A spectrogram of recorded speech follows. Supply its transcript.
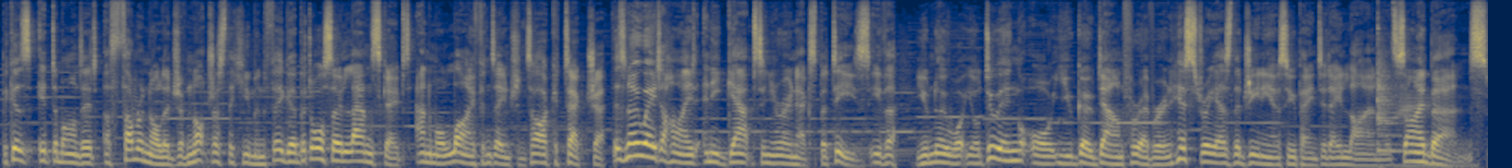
because it demanded a thorough knowledge of not just the human figure, but also landscapes, animal life, and ancient architecture. There's no way to hide any gaps in your own expertise. Either you know what you're doing, or you go down forever in history as the genius who painted a lion with sideburns.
